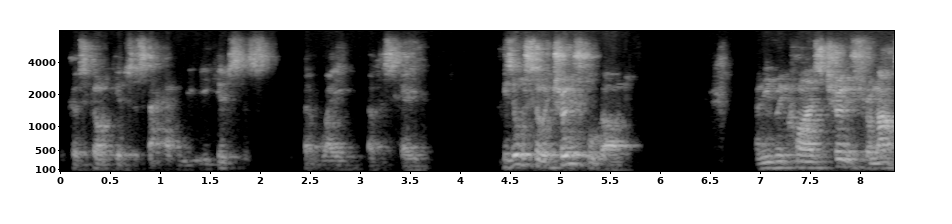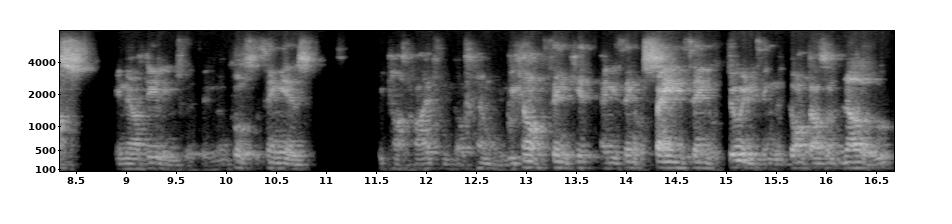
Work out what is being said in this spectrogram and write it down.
Because God gives us that avenue, He gives us way of escape. He's also a truthful God. And He requires truth from us in our dealings with Him. And of course, the thing is, we can't hide from God, can we? We can't think anything or say anything or do anything that God doesn't know,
